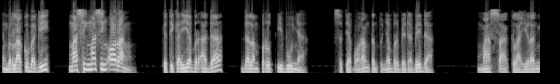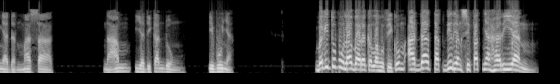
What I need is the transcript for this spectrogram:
Yang berlaku bagi masing-masing orang. Ketika ia berada dalam perut ibunya. Setiap orang tentunya berbeda-beda. Masa kelahirannya dan masa naam ia dikandung ibunya. Begitu pula barakallahu fikum ada takdir yang sifatnya harian.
